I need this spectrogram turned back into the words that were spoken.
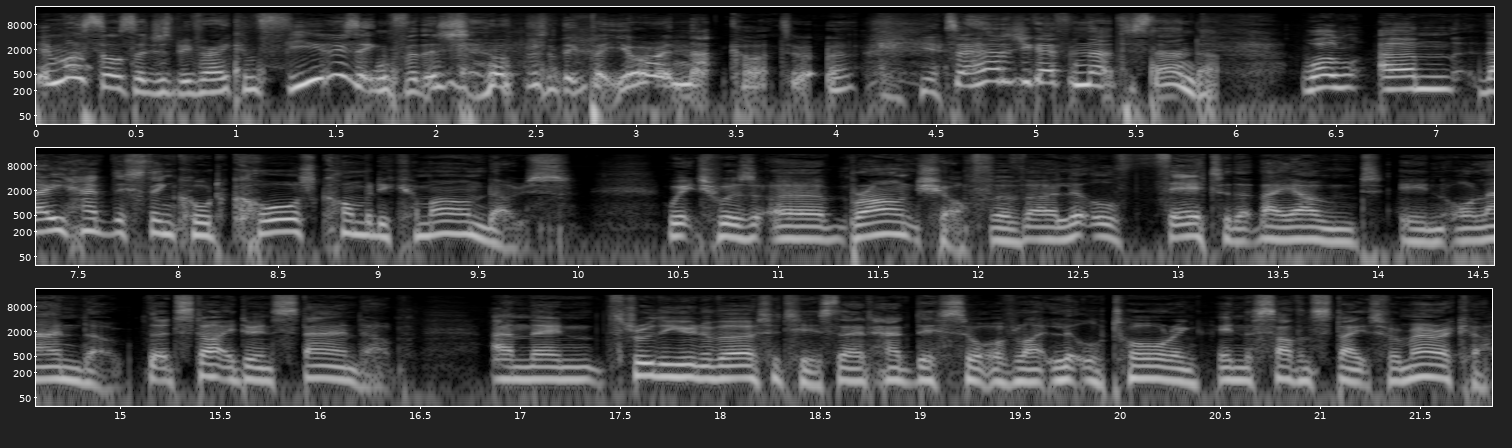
It must also just be very confusing for the children. But you're in that cartoon. So, how did you go from that to stand up? Well, um, they had this thing called Cause Comedy Commandos, which was a branch off of a little theatre that they owned in Orlando that had started doing stand up. And then through the universities, they'd had this sort of like little touring in the southern states of America.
